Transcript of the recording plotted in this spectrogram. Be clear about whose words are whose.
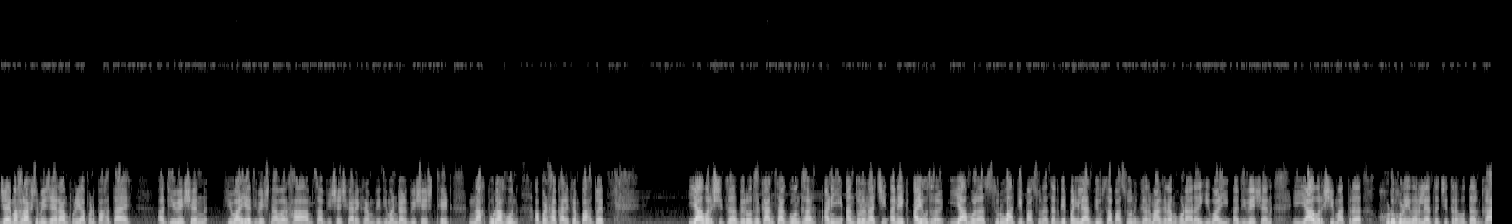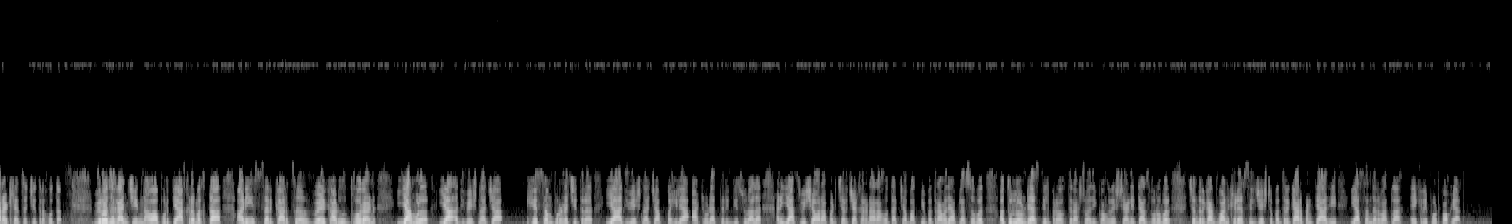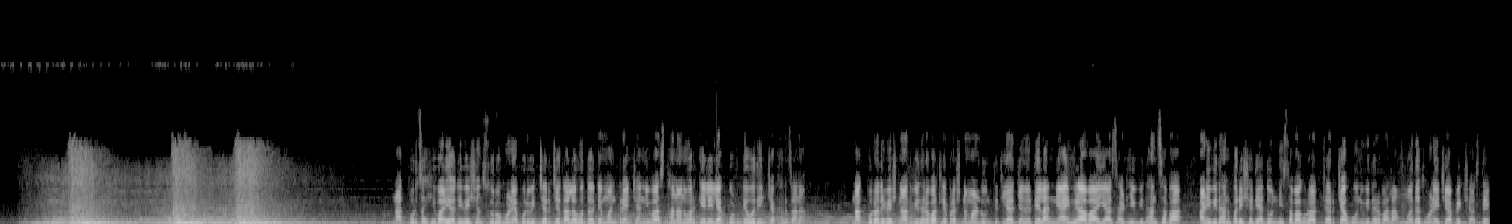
Speaker 1: जय महाराष्ट्र मी जयरामपुरी आपण पाहताय अधिवेशन हिवाळी अधिवेशनावर हा आमचा विशेष कार्यक्रम. विधिमंडळ विशेष थेट नागपुराहून आपण हा कार्यक्रम पाहतोय. या वर्षीचं विरोधकांचा गोंधळ आणि आंदोलनाची अनेक आयुधं यामुळं सुरुवातीपासूनच अगदी पहिल्याच दिवसापासून गरमागरम होणारं हिवाळी अधिवेशन यावर्षी मात्र हुडहुडी भरल्याचं चित्र होतं गारठल्याचं चित्र होतं. विरोधकांची नावापुरती आक्रमकता आणि सरकारचं वेळ काढू धोरण यामुळं या अधिवेशनाच्या हे संपूर्ण चित्र या अधिवेशनाच्या पहिल्या आठवड्यात तरी दिसून आलं. आणि याच विषयावर आपण चर्चा करणार आहोत आजच्या बातमीपत्रामध्ये. आपल्यासोबत अतुल लोंढे असतील प्रवक्ते राष्ट्रवादी काँग्रेसचे आणि त्याचबरोबर चंद्रकांत वानखेडे असतील ज्येष्ठ पत्रकार. पण त्याआधी या संदर्भातला एक रिपोर्ट पाहूयात.
Speaker 2: नागपूरचं हिवाळी अधिवेशन सुरू होण्यापूर्वी चर्चेत आलं होतं ते मंत्र्यांच्या निवासस्थानांवर केलेल्या कोट्यवधींच्या खर्चानं. नागपूर अधिवेशनात विदर्भातले प्रश्न मांडून तिथल्या जनतेला न्याय मिळावा यासाठी विधानसभा आणि विधान परिषद या दोन्ही सभागृहात चर्चा होऊन विदर्भाला मदत होण्याची अपेक्षा असते.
